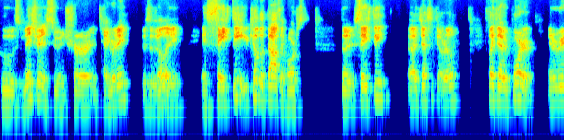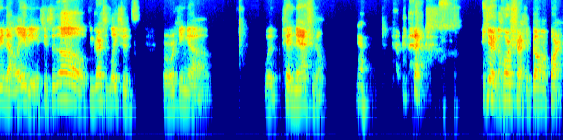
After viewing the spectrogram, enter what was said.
whose mission is to ensure integrity, visibility, and safety. You killed a thousand horses. The safety, uh, Jessica, really? It's like that reporter interviewing that lady. And she says, Oh, congratulations for working uh, with Penn National. Yeah. Here at the horse track in Belmont Park.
